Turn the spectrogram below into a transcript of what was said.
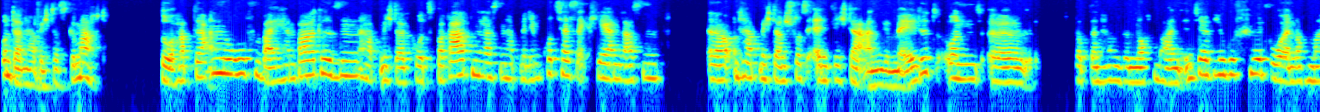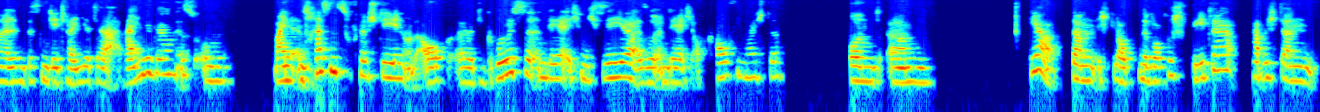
Und dann habe ich das gemacht. So, habe da angerufen bei Herrn Bartelsen, habe mich da kurz beraten lassen, habe mir den Prozess erklären lassen äh, und habe mich dann schlussendlich da angemeldet. Und äh, ich glaube, dann haben wir nochmal ein Interview geführt, wo er nochmal ein bisschen detaillierter reingegangen ist, um meine Interessen zu verstehen und auch äh, die Größe, in der ich mich sehe, also in der ich auch kaufen möchte. Und ähm, ja, dann, ich glaube, eine Woche später habe ich dann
